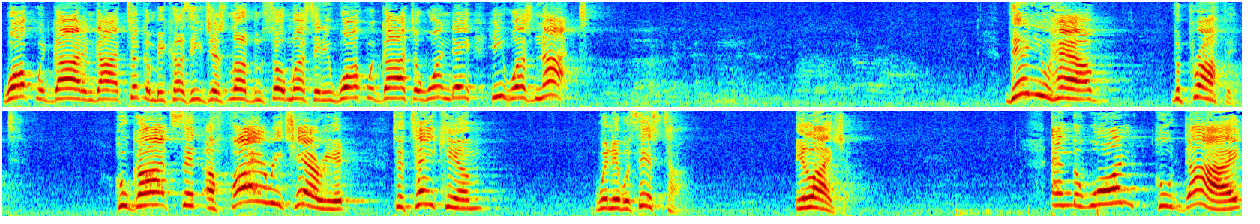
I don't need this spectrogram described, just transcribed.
Walked with God, and God took him because he just loved him so much that he walked with God till one day he was not. Then you have the prophet, who God sent a fiery chariot to take him when it was his time Elijah. And the one who died,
